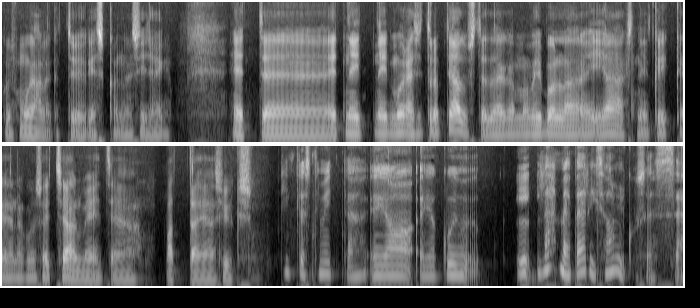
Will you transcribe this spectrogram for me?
kus mujal, aga töökeskkonnas isegi. et, et neid, neid muresid tuleb teadvustada, aga ma võib-olla ei ajaks neid kõike nagu sotsiaalmeedia patta ja süüks. kindlasti mitte ja, ja kui lähme päris algusesse,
